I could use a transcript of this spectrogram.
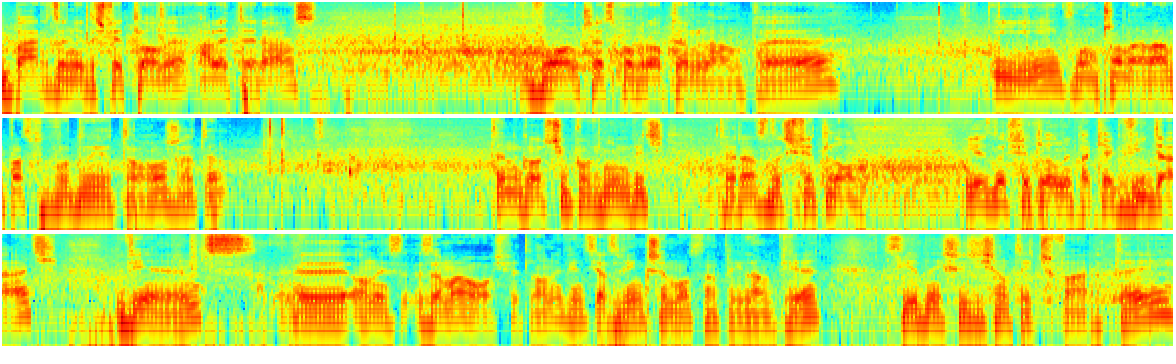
bardzo niedoświetlone, ale teraz włączę z powrotem lampę i włączona lampa spowoduje to, że ten, ten gościu powinien być teraz doświetlony. Jest doświetlony tak jak widać, więc yy, on jest za mało oświetlony, więc ja zwiększę moc na tej lampie z 1,64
